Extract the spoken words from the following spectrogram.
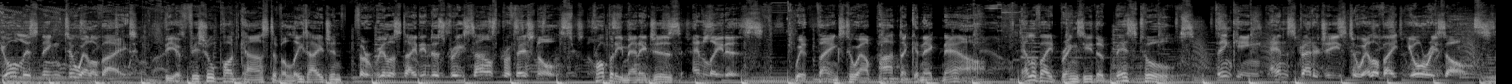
You're listening to Elevate, the official podcast of Elite Agent for real estate industry sales professionals, property managers, and leaders. With thanks to our partner Connect Now. Elevate brings you the best tools, thinking, and strategies to elevate your results.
